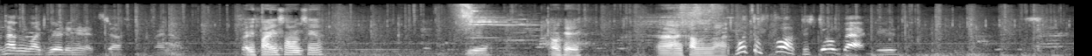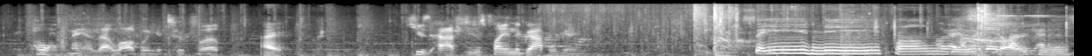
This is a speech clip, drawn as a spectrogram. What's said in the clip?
I'm having like weird internet stuff right now. So Are you finding kinda someone. Sam? Yeah. Okay. Uh, I'm coming, Matt. What the fuck? Just go back, dude. Oh man, that lava took forever. Alright. She was actually just playing the grapple game. Save me from Okay, I'm this gonna go find the guy. darkness.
